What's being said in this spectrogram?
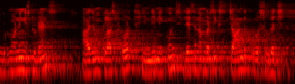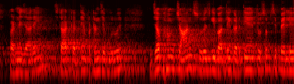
गुड मॉर्निंग स्टूडेंट्स आज हम class fourth Hindi Nikunj lesson number six चाँद और सूरज पढ़ने जा रहे हैं। स्टार्ट करते हैं पठन से पूर्व। जब हम चाँद, सूरज की बातें करते हैं तो सबसे पहले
